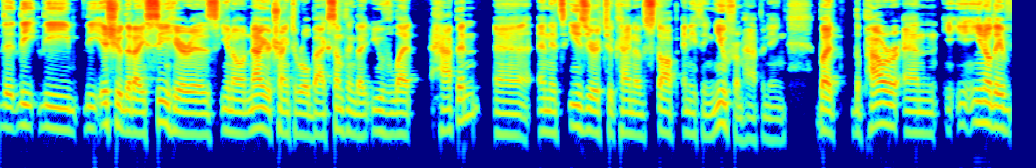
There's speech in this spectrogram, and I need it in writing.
the, the the the issue that I see here is, you know, now you're trying to roll back something that you've let happen uh, and it's easier to kind of stop anything new from happening but the power and you know they've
